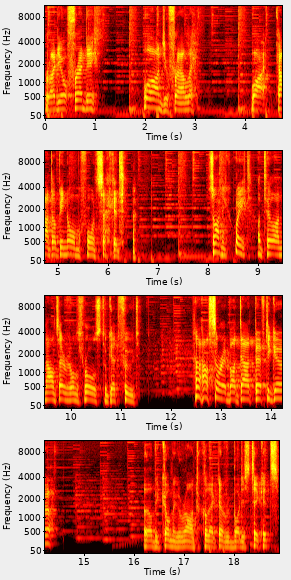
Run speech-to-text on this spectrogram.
Radio friendly. Why aren't you friendly? Why can't I be normal for one second? Sonic, wait until I announce everyone's rules to get food. Sorry about that, birthday girl. I'll be coming around to collect everybody's tickets.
